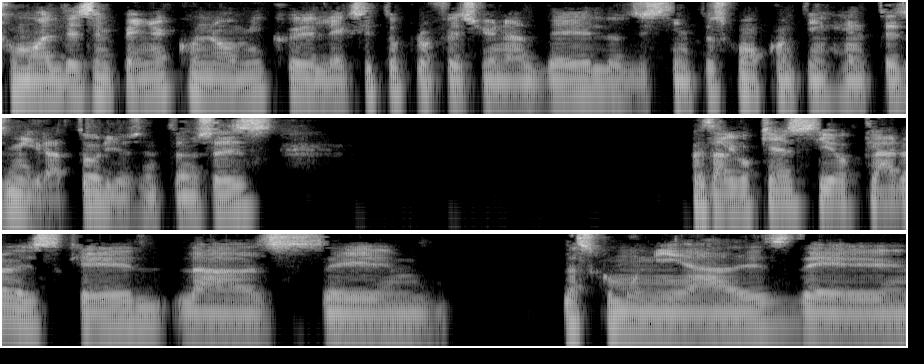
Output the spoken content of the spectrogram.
como el desempeño económico y el éxito profesional de los distintos como contingentes migratorios. Entonces, pues algo que ha sido claro es que las, eh, las comunidades de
